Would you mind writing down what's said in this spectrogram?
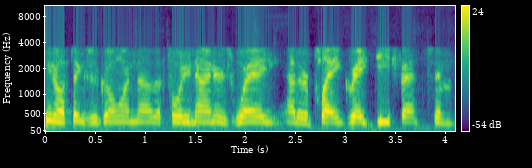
you know, things were going uh, the 49ers' way. Uh, they were playing great defense and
